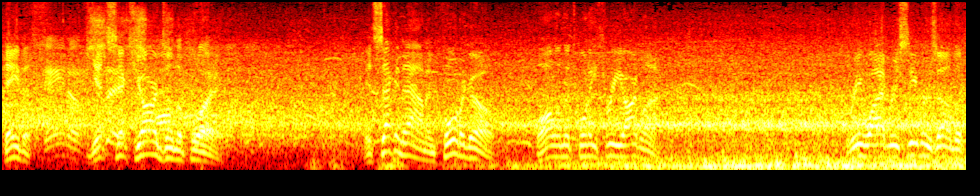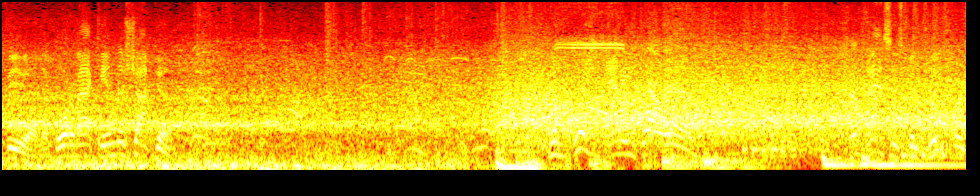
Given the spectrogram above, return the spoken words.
Davis gets six yards on the play. It's second down and four to go. Ball on the 23-yard line. Three wide receivers on the field. The quarterback in the shotgun. Complete, and he's brought down. The pass is complete for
